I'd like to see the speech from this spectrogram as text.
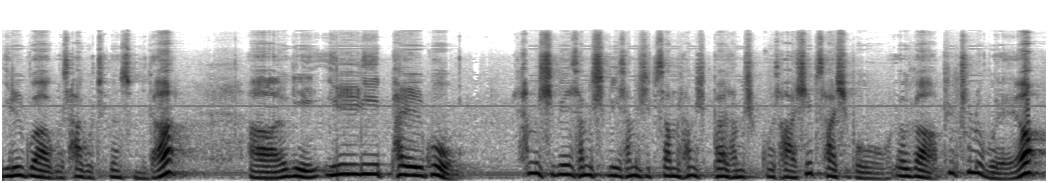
1구하고 4구 주변수입니다. 아, 여기 1, 2, 8, 9, 31, 32, 33, 38, 39, 40, 45 여기가 필출로 보여요.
